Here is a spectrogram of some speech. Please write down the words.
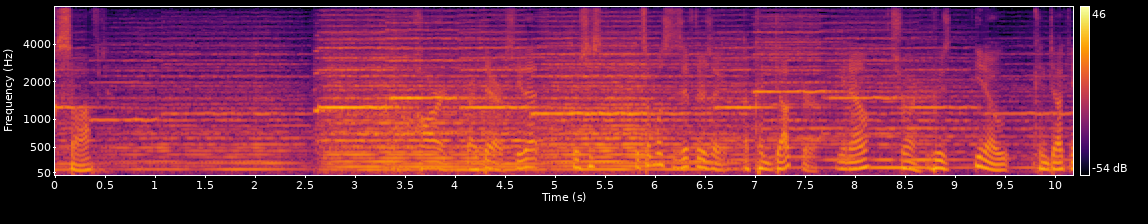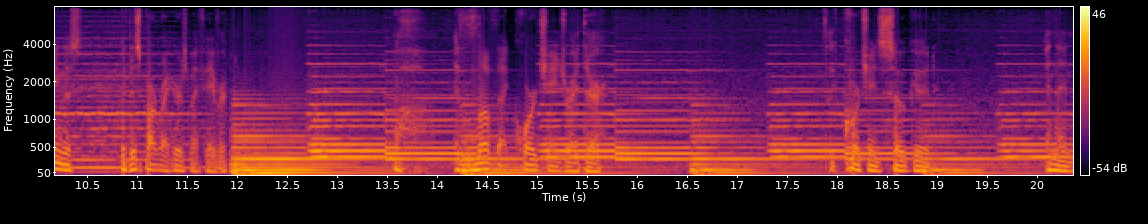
Soft, hard, right there. See that? There's just. It's almost as if there's a, a conductor, you know, Sure. who's you know conducting this. But this part right here is my favorite. Oh, I love that chord change right there. The chord change is so good. And then,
